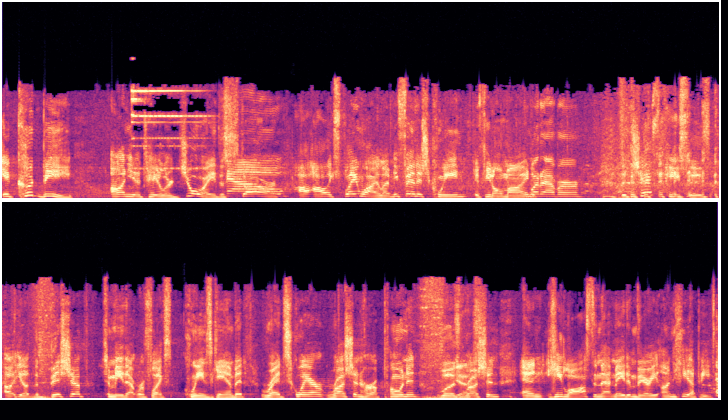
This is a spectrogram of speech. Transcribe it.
It could be Anya Taylor Joy, the No. star. I- I'll explain why. Let me finish, Queen, if you don't mind. Whatever. The chess pieces, uh, you know, the bishop, to me, that reflects Queen's Gambit. Red square, Russian. Her opponent was Yes. Russian, and he lost, and that made him very unhappy.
